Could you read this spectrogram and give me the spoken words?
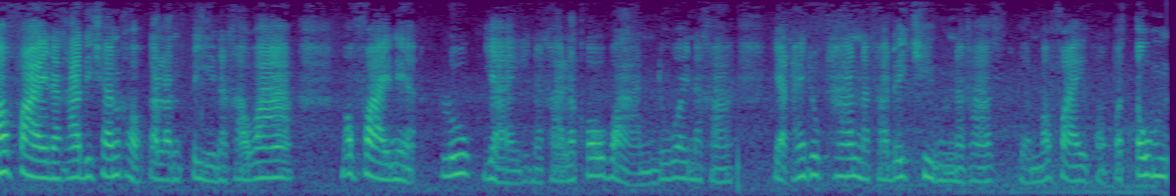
มะไฟนะคะ ดิฉันขอการันตีนะคะว่ามะไฟเนี่ยลูกใหญ่นะคะ แล้วก็หวานด้วยนะคะ อยากให้ทุกท่านนะคะ ได้ชิมนะคะสวนมะไฟของป้าตุ้มนะคะ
